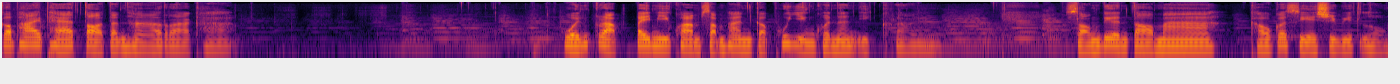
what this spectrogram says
ก็พ่ายแพ้ต่อตันหาราคาหวนกลับไปมีความสัมพันธ์กับผู้หญิงคนนั้นอีกครั้งสองเดือนต่อมาเขาก็เสียชีวิตลง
